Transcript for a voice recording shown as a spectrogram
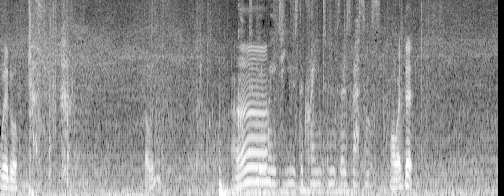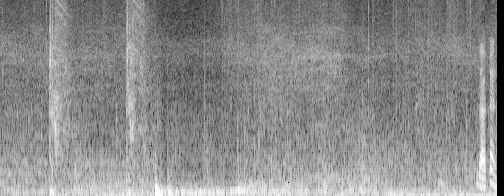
Boleh dua. Tak boleh. Got to be a Ah, way to use the crane to move those vessels. oh, what's that? Dah kan?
